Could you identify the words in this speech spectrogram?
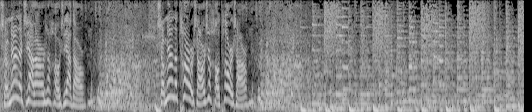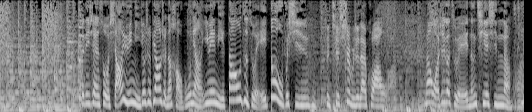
什么样的指甲刀是好指甲刀？什么样的套耳勺是好套耳勺？最低限速，小雨，你就是标准的好姑娘，因为你刀子嘴豆腐心，这这是不是在夸我？那我这个嘴能切心呢？啊。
